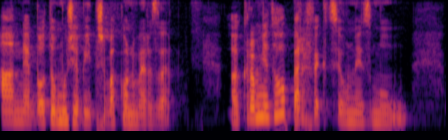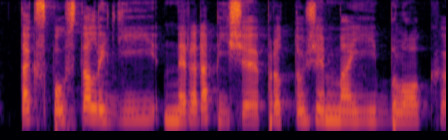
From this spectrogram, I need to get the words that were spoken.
a nebo to může být třeba konverze. Kromě toho perfekcionismu, tak spousta lidí nerada píše, protože mají blok eh,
